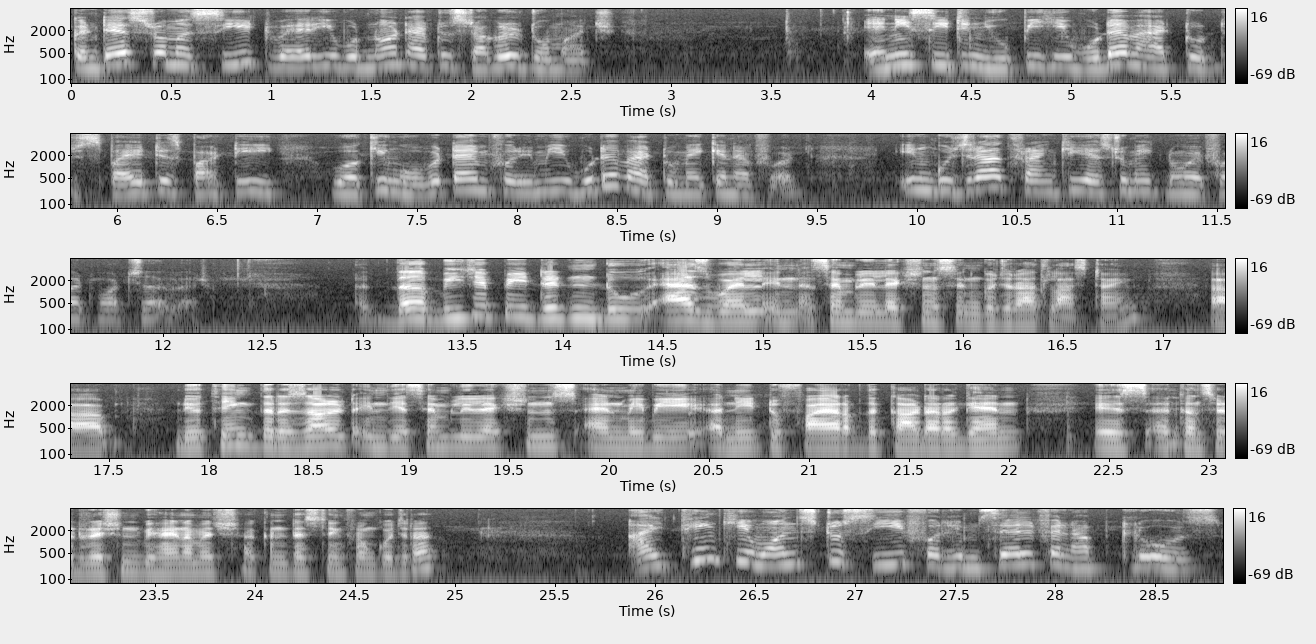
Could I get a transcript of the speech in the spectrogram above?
contest from a seat where he would not have to struggle too much. Any seat in UP, he would have had to, despite his party working overtime for him, he would have had to make an effort. In Gujarat, frankly, he has to make no effort whatsoever. the BJP didn't do as well in assembly elections in Gujarat last time. Uh, do you think the result in the assembly elections and maybe a need to fire up the cadre again is a consideration behind Amit Shah contesting from Gujarat? I think he wants to see for himself and up close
